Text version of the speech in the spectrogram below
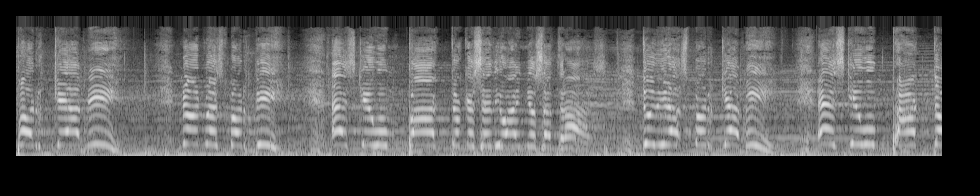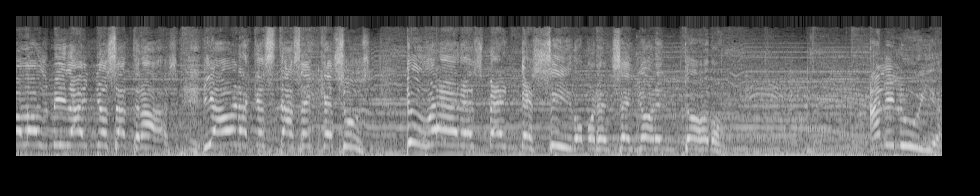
porque a mí, no, no es por ti, es que hubo un pacto que se dio años atrás. Tú dirás, ¿por qué a mí? Es que hubo un pacto dos mil años atrás. Y ahora que estás en Jesús, tú eres bendecido por el Señor en todo. Aleluya.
